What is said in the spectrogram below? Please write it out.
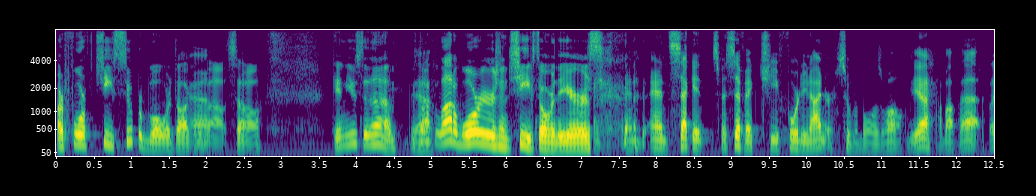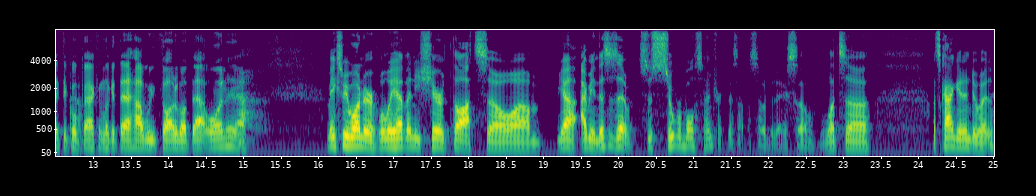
our fourth Chiefs Super Bowl we're talking Yeah. about, so getting used to them. We've Yeah. talked a lot of Warriors and Chiefs over the years. And and second specific Chief 49er Super Bowl as well. yeah, How about that? I'd like to go back and look at that how we thought about that one. Yeah. Makes me wonder, will we have any shared thoughts? So um, yeah, I mean this is it. It's just Super Bowl centric this episode today. So let's uh let's kind of get into it.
